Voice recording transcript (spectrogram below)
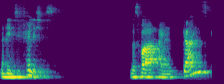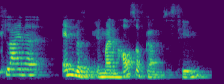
an dem sie fällig ist. Das war eine ganz kleine Änderung in meinem Hausaufgabensystem,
